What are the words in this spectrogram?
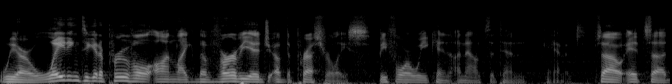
We are waiting to get approval on like the verbiage of the press release before we can announce the ten candidates. So it's a,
